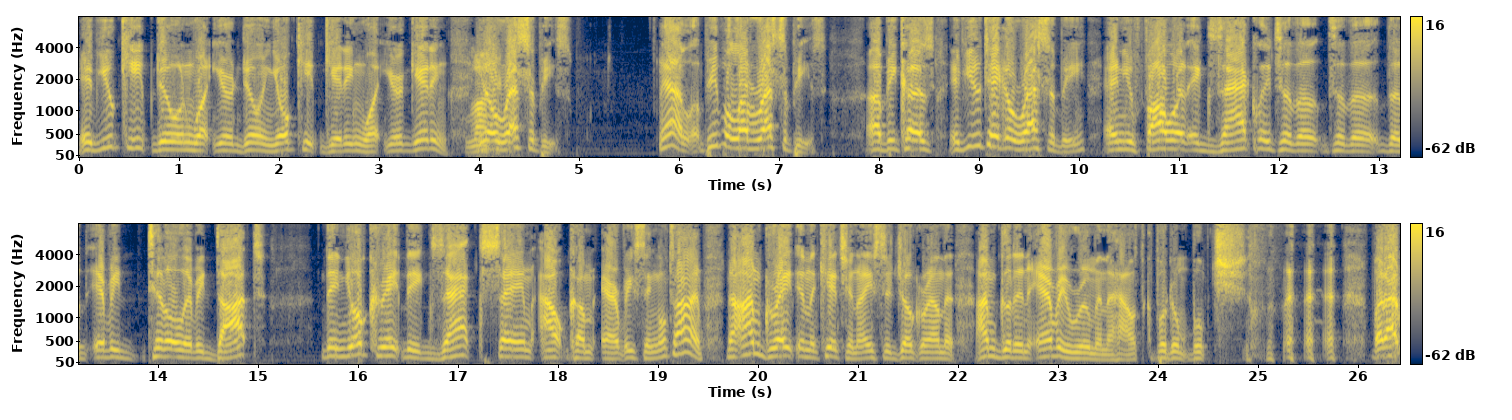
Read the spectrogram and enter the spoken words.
If you keep doing what you're doing, you'll keep getting what you're getting. Love you know, it. recipes. Yeah, people love recipes. Uh, because if you take a recipe and you follow it exactly to the to the, the every tittle, every dot, then you'll create the exact same outcome every single time. Now, I'm great in the kitchen. I used to joke around that I'm good in every room in the house. But I'm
